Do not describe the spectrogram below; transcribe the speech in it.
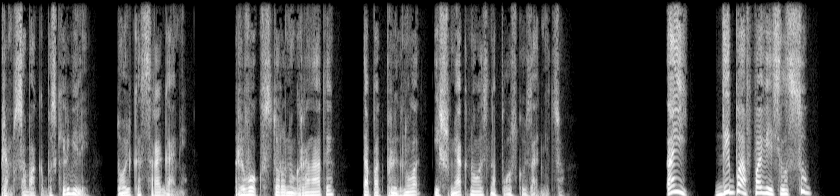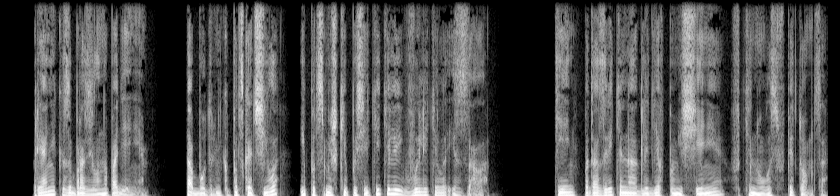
Прям собака Баскервилей, только с рогами. Рывок в сторону гранаты, та подпрыгнула и шмякнулась на плоскую задницу. «Ай! Дебаф повесил, су!» Пряник изобразил нападение. Та бодренько подскочила и под смешки посетителей вылетела из зала. Тень, подозрительно оглядев помещение, втянулась в питомца.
